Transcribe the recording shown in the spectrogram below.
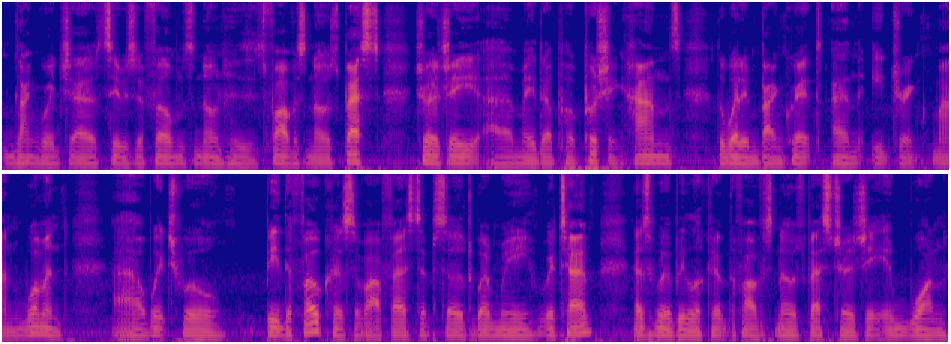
language uh, series of films known as his Father Knows Best trilogy, uh, made up of Pushing Hands, The Wedding Banquet, and Eat, Drink, Man, Woman, uh, which will be the focus of our first episode when we return, as we'll be looking at the Father's Knows Best trilogy in one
